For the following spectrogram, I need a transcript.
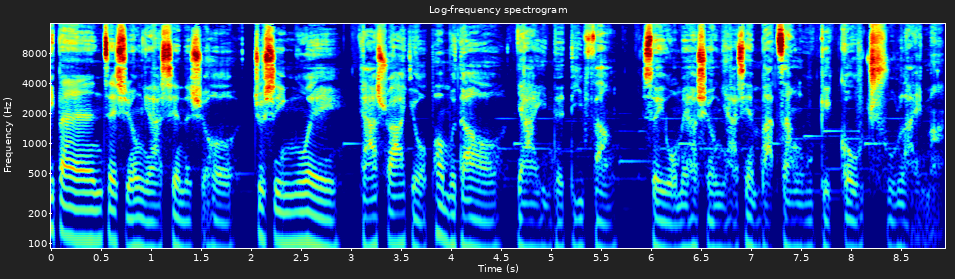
一般在使用牙线的时候，就是因为牙刷有碰不到牙龈的地方，所以我们要使用牙线把脏污给勾出来嘛。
